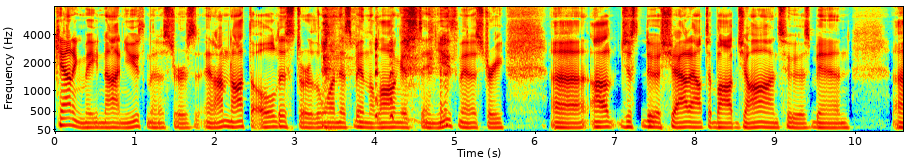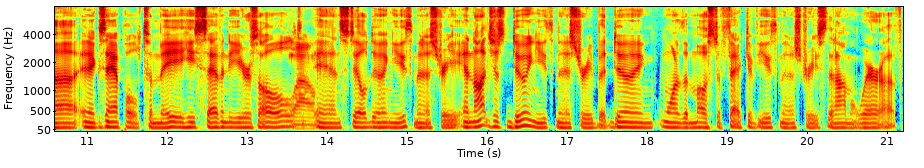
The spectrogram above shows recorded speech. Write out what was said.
counting me, nine youth ministers. And I'm not the oldest or the one that's been the longest in youth ministry. Uh, I'll just do a shout out to Bob Johns, who has been uh, an example to me. He's 70 years old Wow. and still doing youth ministry. And not just doing youth ministry, but doing one of the most effective youth ministries that I'm aware of.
